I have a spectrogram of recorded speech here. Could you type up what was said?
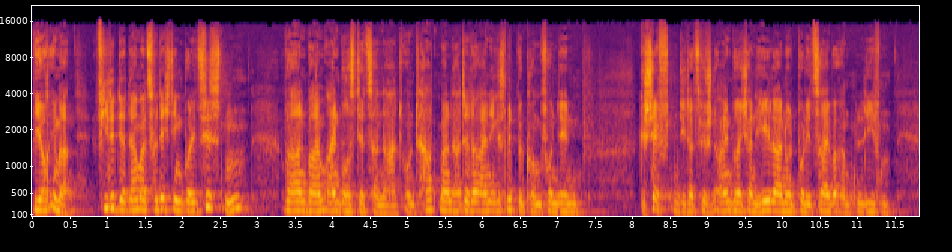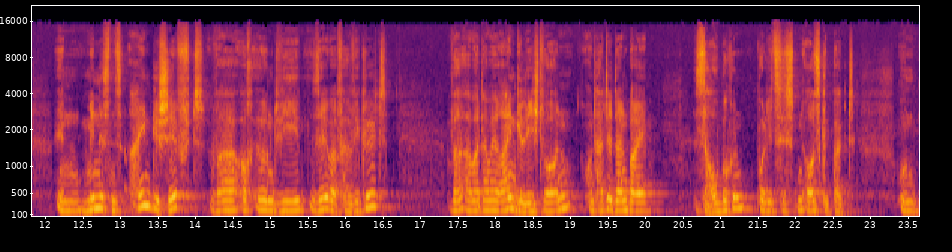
wie auch immer. Viele der damals verdächtigen Polizisten waren beim Einbruchsdezernat und Hartmann hatte da einiges mitbekommen von den Geschäften, die da zwischen Einbrechern, Hehlern und Polizeibeamten liefen. In mindestens ein Geschäft war auch irgendwie selber verwickelt, war aber dabei reingelegt worden und hatte dann bei sauberen Polizisten ausgepackt. Und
